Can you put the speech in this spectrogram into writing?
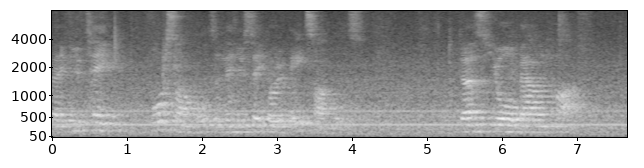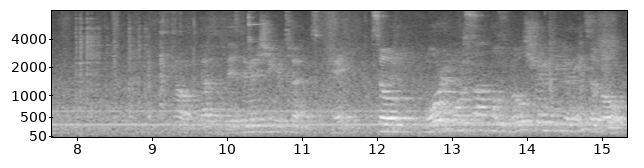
that if you take four samples and then you say go to eight samples, does your bound half? No. There's diminishing returns, okay? So more and more samples will shrink in your interval.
